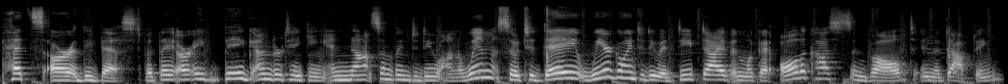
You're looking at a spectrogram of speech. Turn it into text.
Pets are the best, but they are a big undertaking and not something to do on a whim. So today we are going to do a deep dive and look at all the costs involved in adopting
